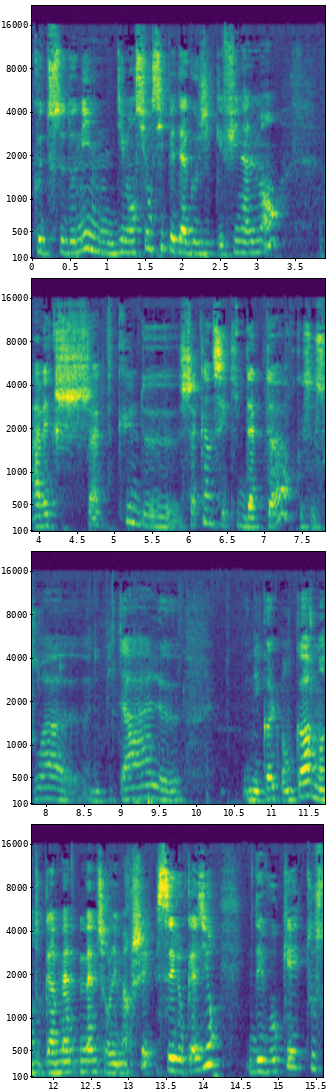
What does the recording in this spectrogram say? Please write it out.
que de se donner une dimension si pédagogique. Et finalement, avec chacune de, chacun de ces types d'acteurs, que ce soit euh, un hôpital, euh, une école pas encore, mais en tout cas même, sur les marchés, c'est l'occasion d'évoquer tout ce,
